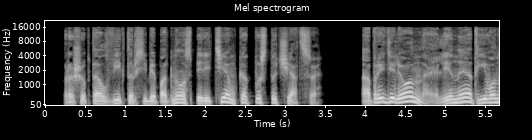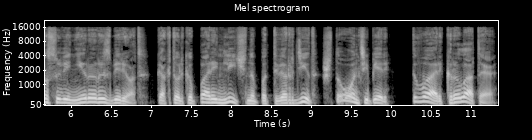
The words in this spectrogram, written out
— прошептал Виктор себе под нос перед тем, как постучаться. Определенно, Линет его на сувениры разберет, как только парень лично подтвердит, что он теперь тварь крылатая,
